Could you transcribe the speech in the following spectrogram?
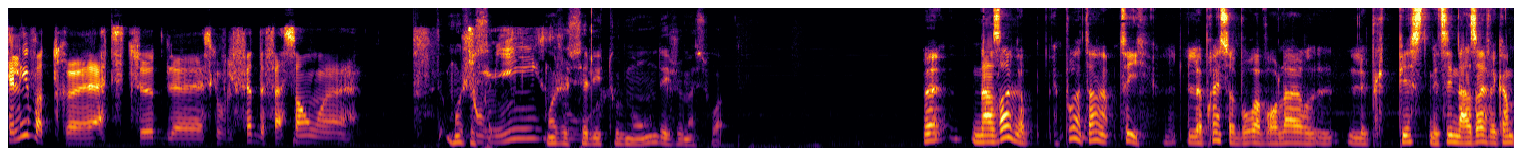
Quelle est votre euh, attitude? Est-ce que vous le faites de façon euh, Moi, je, soumise? moi, je salue tout le monde et je m'assois. Ouais, Nazaire a pas autant. Tu sais, le prince a beau avoir l'air le plus piste, mais tu sais, Nazaire fait comme.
